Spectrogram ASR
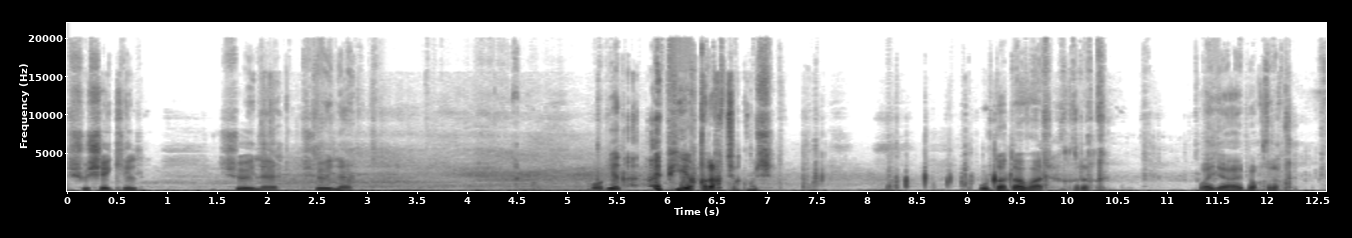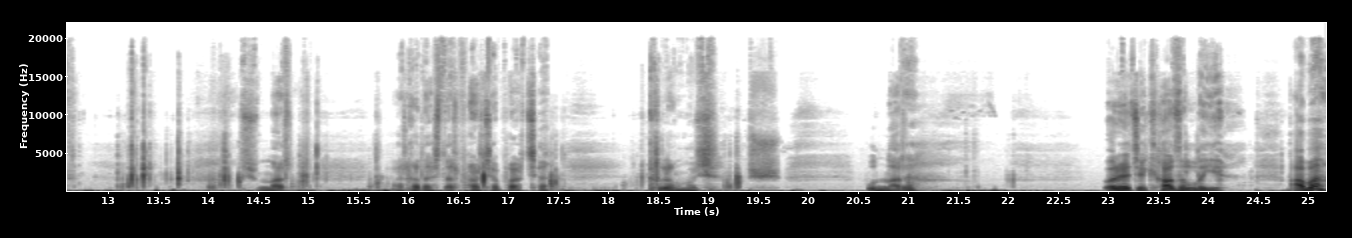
şu şekil. Şöyle şöyle. Oraya da epey kırık çıkmış. Burada da var kırık. Bayağı bir kırık. Şunlar arkadaşlar parça parça kırılmış. Bunları örecek hazırlığı. Ama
